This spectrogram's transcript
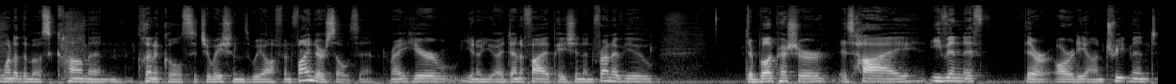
one of the most common clinical situations we often find ourselves in. Right here, you know, you identify a patient in front of you, their blood pressure is high, even if they're already on treatment,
